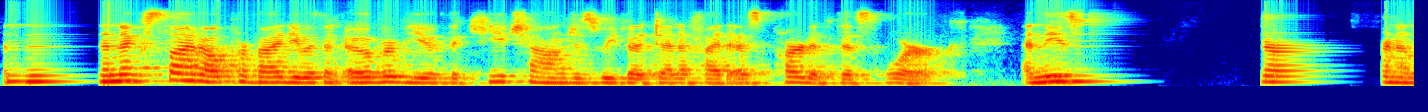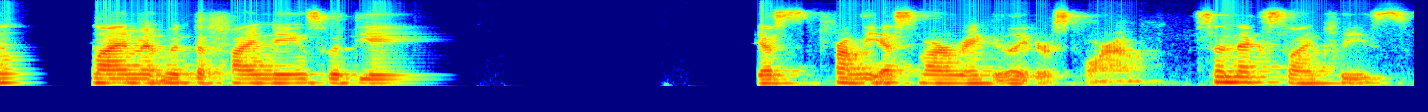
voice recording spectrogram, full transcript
The next slide, I'll provide you with an overview of the key challenges we've identified as part of this work. And these are in alignment with the findings with the yes, from the SMR Regulators Forum. So next slide, please.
